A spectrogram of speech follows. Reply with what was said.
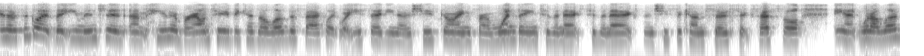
And I'm so glad that you mentioned um, Hannah Brown too, because I love the fact, like what you said, you know, she's going from one thing to the next to the next, and she's become so successful. And what I love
